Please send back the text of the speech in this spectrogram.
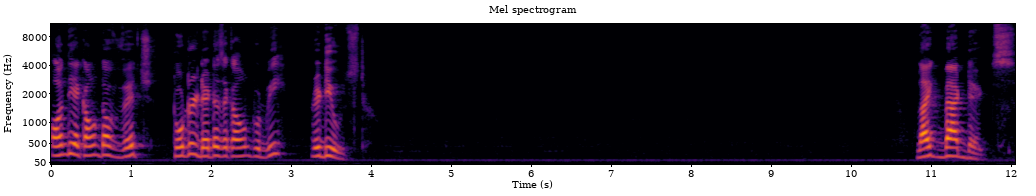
on the account of which total debtors account would be reduced. Like bad debts.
